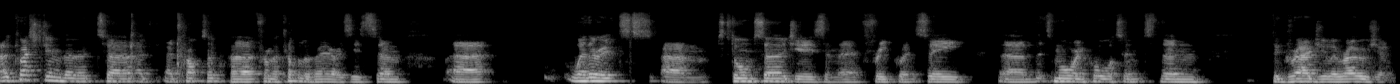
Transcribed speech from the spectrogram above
a question that uh, had, had, cropped up uh, from a couple of areas is um, uh, whether it's um, storm surges and their frequency um, that's more important than the gradual erosion.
